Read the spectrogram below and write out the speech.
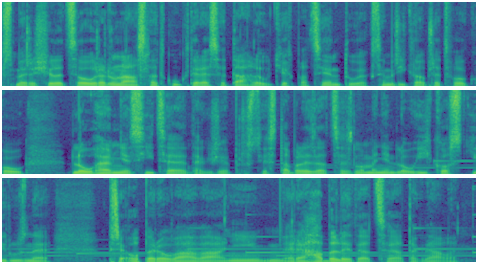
jsme řešili celou řadu následků, které se táhly u těch pacientů, jak jsem říkal před chvilkou, dlouhé měsíce, takže prostě stabilizace, zlomenin dlouhých kostí, různé přeoperovávání, rehabilitace a tak dále.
